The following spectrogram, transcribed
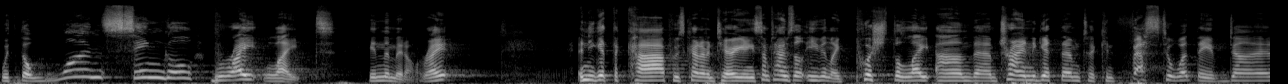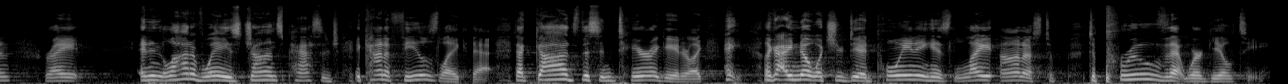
with the one single bright light in the middle, right? And you get the cop who's kind of interrogating. Sometimes they'll even like push the light on them, trying to get them to confess to what they've done, right? And in a lot of ways, John's passage, it kind of feels like that. That God's this interrogator, like, hey, like I know what you did, pointing his light on us to, to prove that we're guilty.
